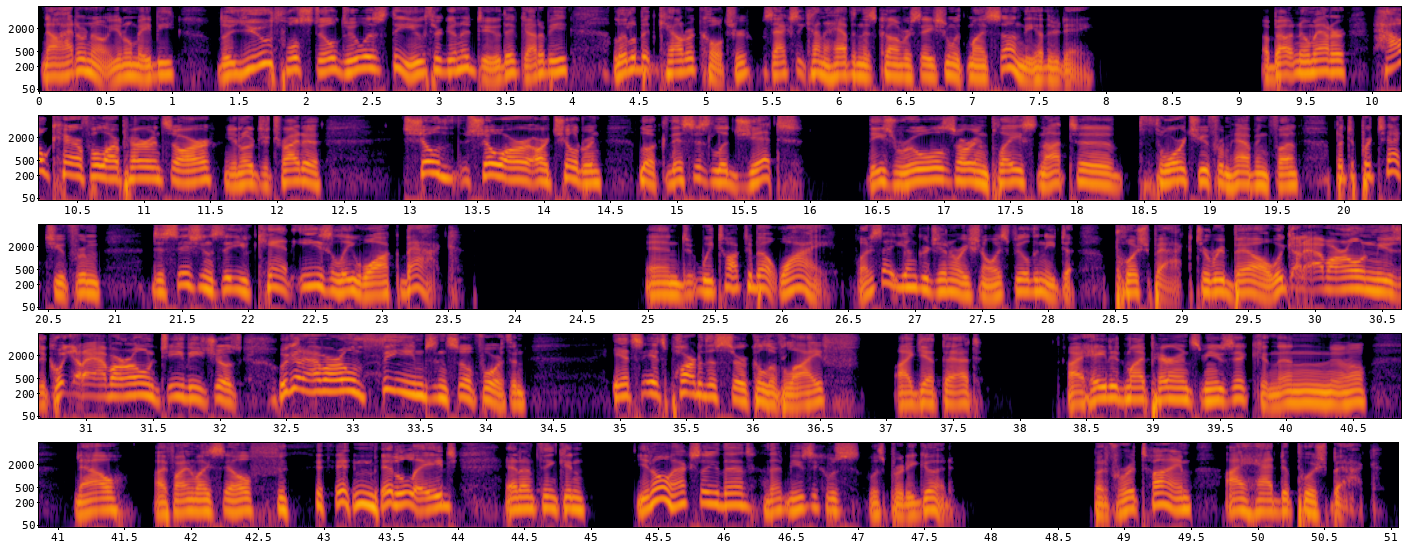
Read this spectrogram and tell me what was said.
Now, I don't know, you know, maybe the youth will still do as the youth are going to do. They've got to be a little bit counterculture. I was actually kind of having this conversation with my son the other day about no matter how careful our parents are, you know, to try to show show our, our children, look, this is legit. These rules are in place not to thwart you from having fun, but to protect you from decisions that you can't easily walk back. And we talked about why. Why does that younger generation always feel the need to push back, to rebel? We got to have our own music. We got to have our own TV shows. We got to have our own themes and so forth. And it's it's part of the circle of life. I get that. I hated my parents' music, and then you know now I find myself in middle age and I'm thinking, you know, actually that, that music was, was pretty good. But for a time, I had to push back.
